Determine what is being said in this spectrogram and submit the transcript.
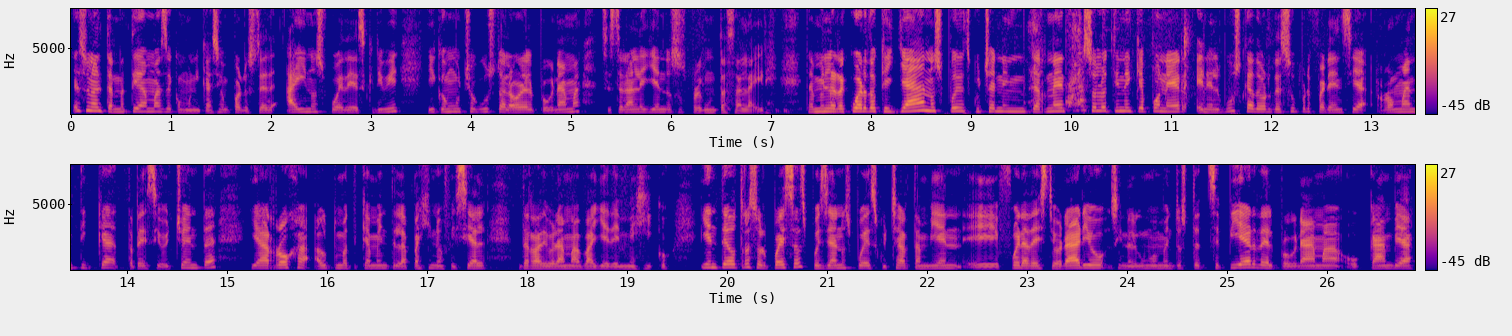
es una alternativa más de comunicación para usted, ahí nos puede escribir y con mucho gusto a la hora del programa se estarán leyendo sus preguntas al aire. También le recuerdo que ya nos puede escuchar en internet, solo tiene que poner en el buscador de su preferencia romántica 1380 y arroja automáticamente la página oficial de Radiorama Valle de México. Y entre otras sorpresas, pues ya nos puede escuchar también eh, fuera de este horario. Si en algún momento usted se pierde el programa o cambia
